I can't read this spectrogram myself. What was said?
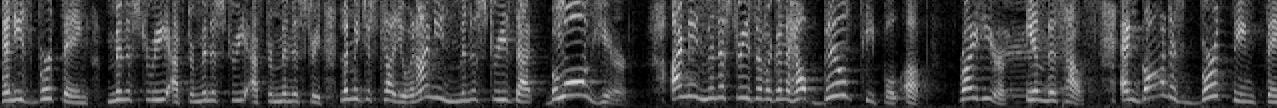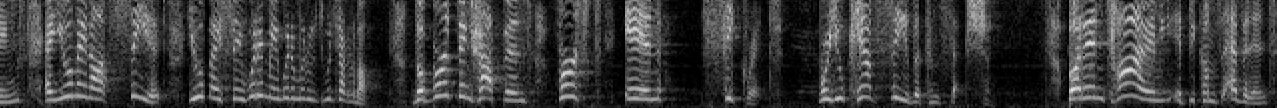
And He's birthing ministry after ministry after ministry. Let me just tell you, and I mean ministries that belong here. I mean ministries that are going to help build people up right here in this house. And God is birthing things, and you may not see it. You may say, minute, wait a minute, what are you talking about? The birthing happens first in secret, where you can't see the conception. But in time, it becomes evident,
